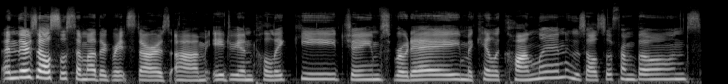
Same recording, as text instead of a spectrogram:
And there's also some other great stars um, Adrianne Palicki, James Roday, Michaela Conlin, who's also from Bones.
